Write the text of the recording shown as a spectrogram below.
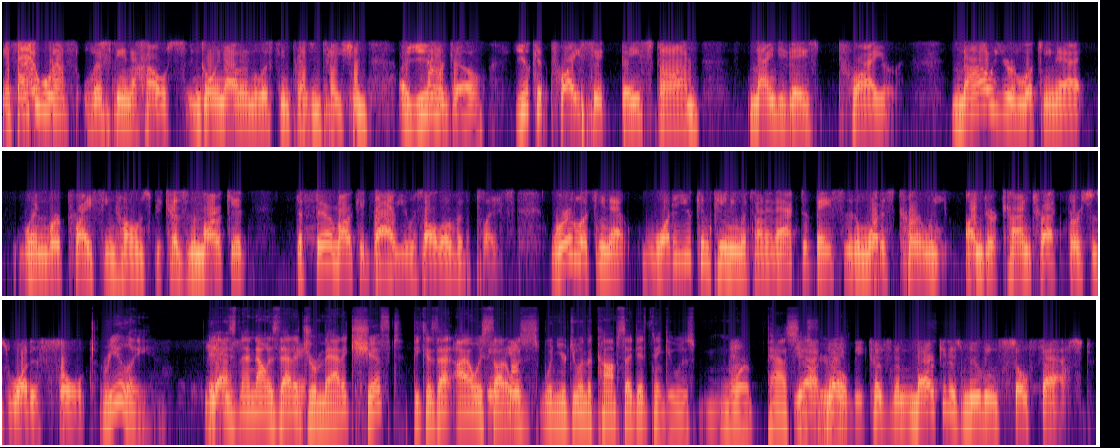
if I was listing a house and going out on a listing presentation a year ago, you could price it based on 90 days prior. Now you're looking at when we're pricing homes because the market, the fair market value is all over the place. We're looking at what are you competing with on an active basis and what is currently under contract versus what is sold. Really? Yes. Is that now? Is that a dramatic shift? Because that I always thought it It- was when you're doing the comps. I did think it was more past Yeah, history, no, right? because the market is moving so fast,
